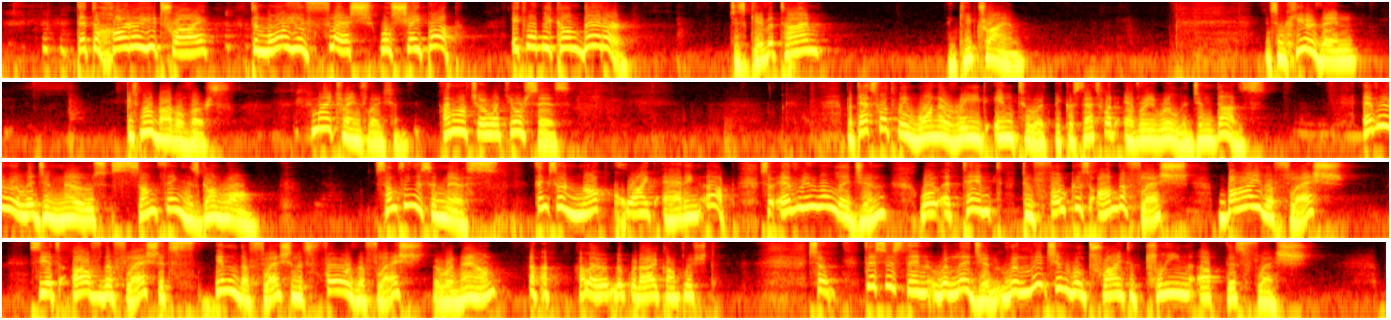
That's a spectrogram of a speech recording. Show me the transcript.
that the harder you try, the more your flesh will shape up. It will become better. Just give it time and keep trying. And so here then is my Bible verse, my translation. I'm not sure what yours says. But that's what we want to read into it because that's what every religion does. Every religion knows something has gone wrong. Something is amiss. Things are not quite adding up. So every religion will attempt to focus on the flesh, by the flesh. See, it's of the flesh, it's in the flesh, and it's for the flesh, the renown. Hello, look what I accomplished. So, this is then religion. Religion will try to clean up this flesh,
